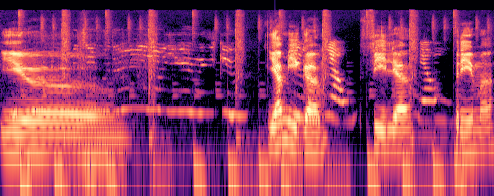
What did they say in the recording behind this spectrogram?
E. ah, e amiga, filha, prima.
